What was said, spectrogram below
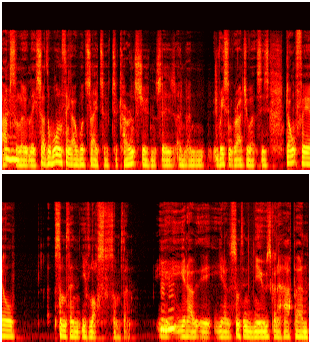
Mm-hmm. Absolutely. So the one thing I would say to, to current students is and, and recent graduates is don't feel something you've lost something. You, mm-hmm. you know, you know, something new is going to happen,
